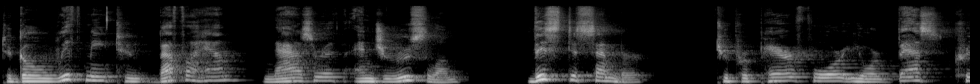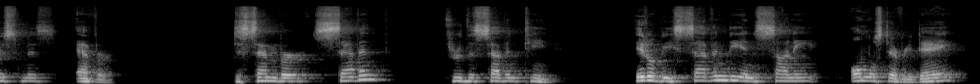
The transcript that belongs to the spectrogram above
to go with me to Bethlehem, Nazareth, and Jerusalem this December to prepare for your best Christmas ever. December 7th through the 17th. It'll be 70 and sunny almost every day.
